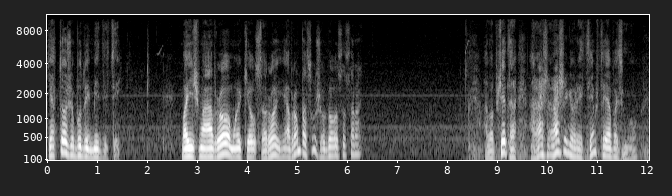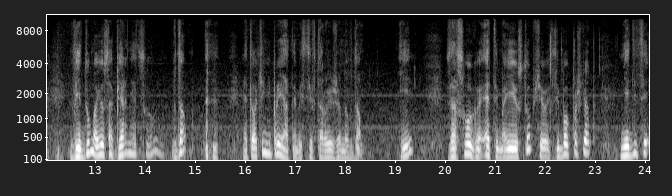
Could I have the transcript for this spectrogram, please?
я тоже буду иметь детей. Маишма Авром, Кел Сарой. Авром послушал голоса Сарой. А вообще-то Раши, Раши говорит тем, что я возьму веду мою соперницу в дом. Это очень неприятно вести вторую жену в дом. И заслугу этой моей уступчивости Бог пошлет мне детей.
